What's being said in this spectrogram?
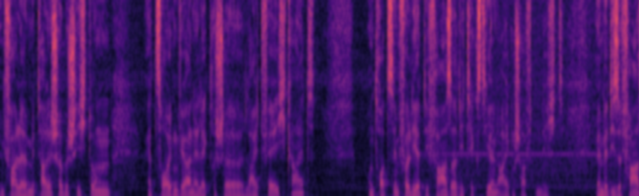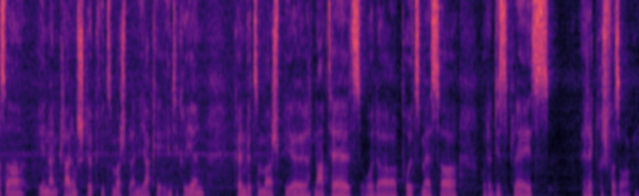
Im Falle metallischer Beschichtungen erzeugen wir eine elektrische Leitfähigkeit und trotzdem verliert die Faser die textilen Eigenschaften nicht. Wenn wir diese Faser in ein Kleidungsstück wie zum Beispiel eine Jacke integrieren, können wir zum Beispiel Nahtels oder Pulsmesser oder Displays elektrisch versorgen.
